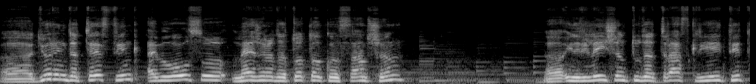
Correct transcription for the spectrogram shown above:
Uh, during the testing I will also measure the total consumption uh, in relation to the thrust created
